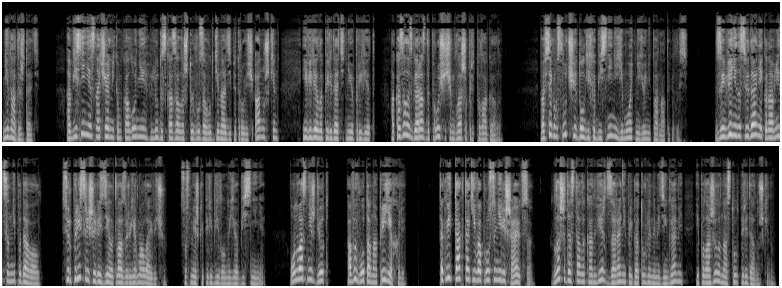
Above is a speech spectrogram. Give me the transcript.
Не надо ждать. Объяснение с начальником колонии, Люда сказала, что его зовут Геннадий Петрович Анушкин, и велела передать от нее привет, оказалось гораздо проще, чем Глаша предполагала. Во всяком случае, долгих объяснений ему от нее не понадобилось. Заявление на свидание Коновницын не подавал. Сюрприз решили сделать Лазарю Ермолаевичу. С усмешкой перебил он ее объяснение. — Он вас не ждет, а вы вот она, приехали. — Так ведь так такие вопросы не решаются. Глаша достала конверт с заранее приготовленными деньгами и положила на стол перед Анушкиным.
